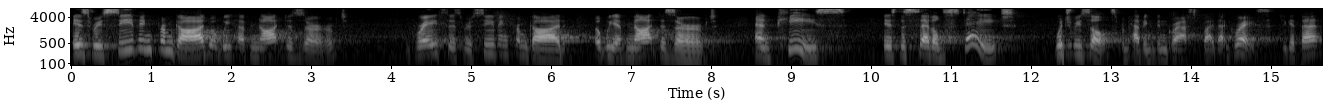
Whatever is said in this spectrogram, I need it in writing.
is receiving from God what we have not deserved. Grace is receiving from God what we have not deserved. And peace is the settled state which results from having been grasped by that grace. Do you get that?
